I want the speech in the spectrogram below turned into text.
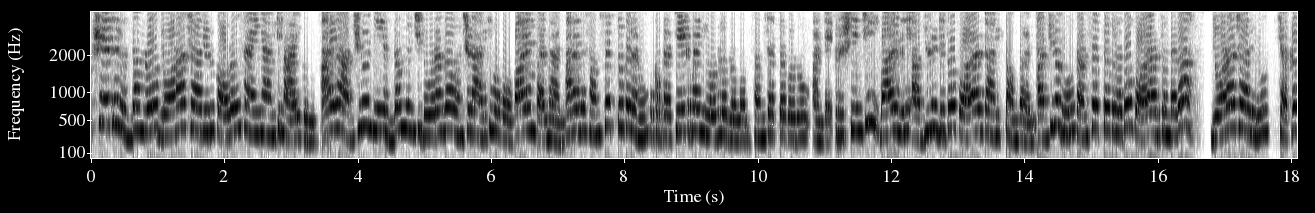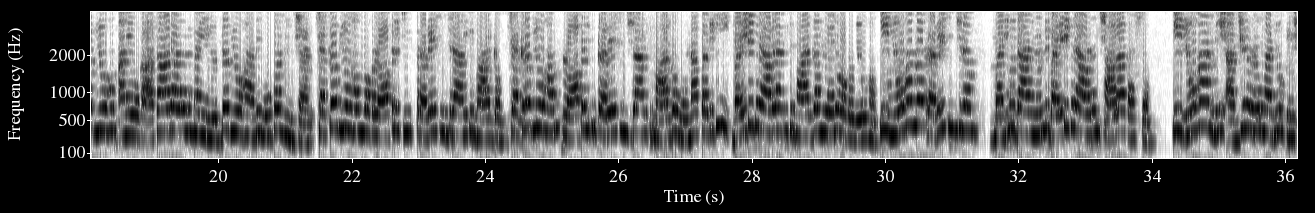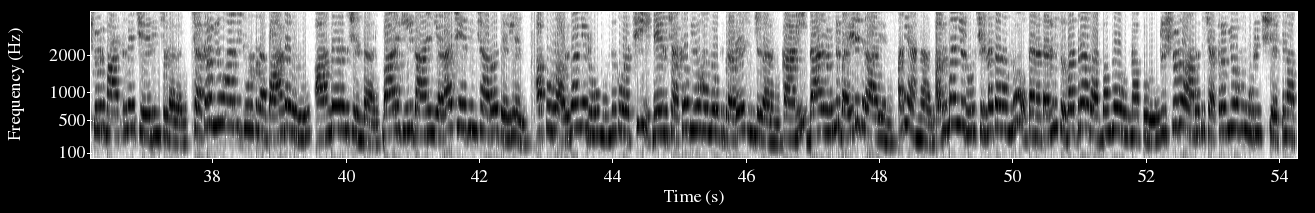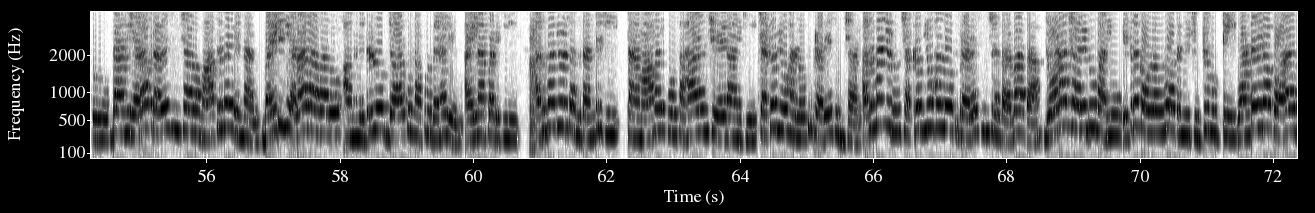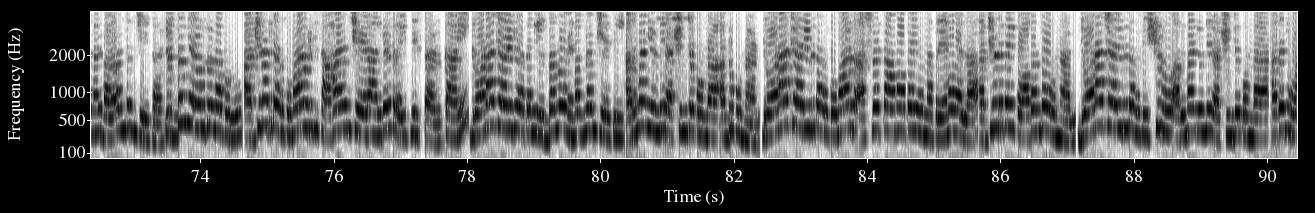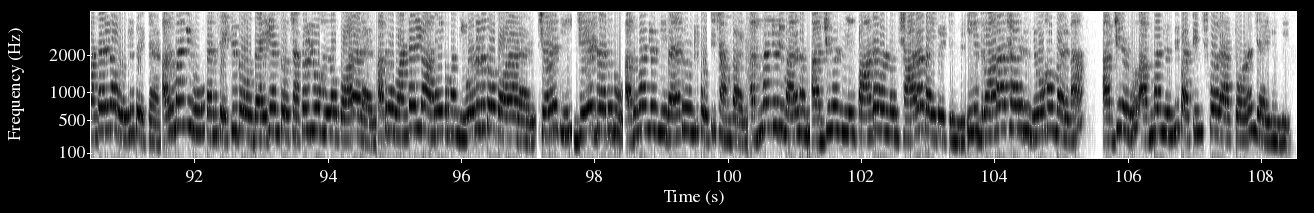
కురుక్షేత్ర యుద్ధంలో ద్రోణాచార్యుడు కౌరవ సైన్యానికి నాయకుడు. ఆయన అర్జునుడిని యుద్ధం నుంచి దూరంగా ఉంచడానికి ఒక ఉపాయం పన్నాడు. ఆయన సంసప్తుకులను ఒక ప్రత్యేకమైన యోగుల బృందం సంసప్తకుడు అంటే సృష్టించి వారిని అర్జునుడితో పోరాడటానికి పంపాడు. అర్జునుడు సంసప్తకులతో పోరాడుతుండగా ద్రోణాచార్యుడు చక్రవ్యూహం అనే ఒక అసాధారణమైన యుద్ధ వ్యూహాన్ని రూపొందించాడు. చక్రవ్యూహం ఒక లోపలికి ప్రవేశించడానికి మార్గం. చక్రవ్యూహం లోపలికి ప్రవేశించడానికి మార్గం ఉన్నప్పటికీ బయటికి రావడానికి మార్గం లేని ఒక వ్యూహం. ఈ వ్యూహంలో ప్రవేశించడం మరియు దాని నుండి బయటికి రావడం చాలా కష్టం. ఈ వ్యూహాన్ని అర్జునుడు మరియు కృష్ణుడు మాత్రమే ఛేదించగలరు. చక్ర వ్యూహాన్ని చూసిన పాండవులు ఆందోళన చెందారు. వారికి దానిని ఎలా ఛేదించాలో తెలియదు. అప్పుడు అభిమన్యుడు ముందుకు వచ్చి నేను చక్ర వ్యూహంలోకి ప్రవేశించగలను కానీ దాని నుండి బయటికి రాలేను అని అన్నాడు. అభిమన్యుడు చిన్నతనంలో తన తల్లి సుభద్ర గర్భంలో ఉన్నప్పుడు కృష్ణుడు ఆమెకు చక్ర వ్యూహం గురించి చెప్పినప్పుడు దాన్ని ఎలా ప్రవేశించాలో మాత్రమే విన్నాడు. బయటికి ఎలా రావాలో ఆమె నిద్రలో జారుకున్నప్పుడు వినలేదు. అయినప్పటికీ అభిమన్యుడు తన తండ్రికి తన మామలకు సహాయం చేయడానికి చక్ర వ్యూహంలోకి ప్రవేశించాడు. అభిమన్యుడు చక్ర వ్యూహంలోకి ప్రవేశించిన తర్వాత ద్రోణాచార్యుడు మరియు ఇతర కౌరవులు అతన్ని చుట్టుముట్టి ఒంటరిగా పోరాడమని బలవంతం చేశారు. యుద్ధం జరుగుతున్నప్పుడు అర్జునుడు తన కుమారుడికి సహాయం చేయడానికి ప్రయత్నిస్తాడు. కానీ ద్రోణాచార్యుడు అతన్ని యుద్ధంలో నిమగ్నం చేసి అభిమన్యుడిని రక్షించకుండా అడ్డుకున్నాడు. ద్రోణాచార్యుడు తన కుమారుడు అశ్వత్థామపై ఉన్న ప్రేమ వల్ల అర్జునుడిపై కోపంతో ఉన్నాడు. ద్రోణాచార్యుడు తన శిష్యుడు అభిమన్యుడిని రక్షించకుండా అతన్ని ఒంటరిగా వదిలిపెట్టాడు. అభిమన్యుడు తన శక్తితో ధైర్యంతో చక్రవ్యూహంలో పోరాడాడు. అతను ఒంటరిగా అనేక మంది యోధులతో పోరాడాడు. చివరికి జయద్రథుడు అభిమన్యుడిని వెనక నుండి కొట్టి చంపాడు. అభిమన్యుడి మరణం అర్జునుడిని పాండవులను చాలా భయపెట్టింది. ఈ ద్రోణాచార్యుడి వ్యూహం వలన అర్జునుడు అభిమన్యుడిని పట్టించుకోలేకపోవడం జరిగింది.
